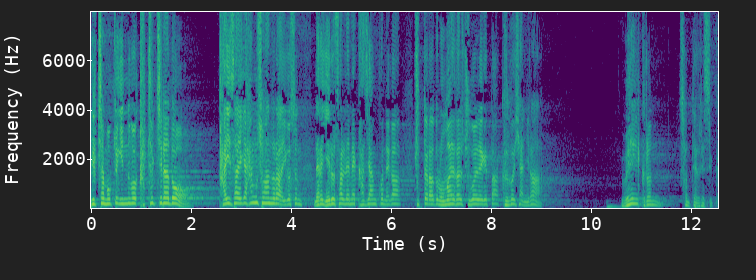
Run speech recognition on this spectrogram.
1차 목적이 있는 것 같을지라도 가이사에게 항소하느라 이것은 내가 예루살렘에 가지 않고 내가 죽더라도 로마에 가서 죽어야 되겠다. 그것이 아니라 왜 그런 선택을 했을까?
